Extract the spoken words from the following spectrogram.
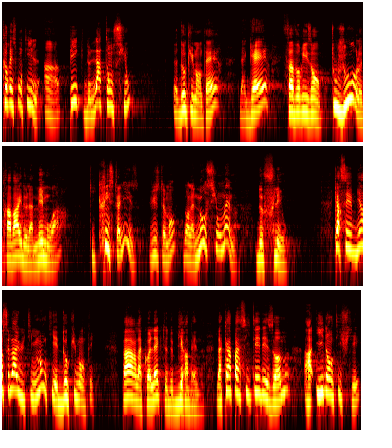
Correspond-il à un pic de l'attention documentaire, la guerre favorisant toujours le travail de la mémoire, qui cristallise justement dans la notion même de fléau? Car c'est bien cela ultimement qui est documenté par la collecte de Biraben, la capacité des hommes à identifier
